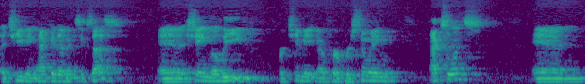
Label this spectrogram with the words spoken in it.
achieving academic success, and Shane Malid for uh, for pursuing excellence, and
